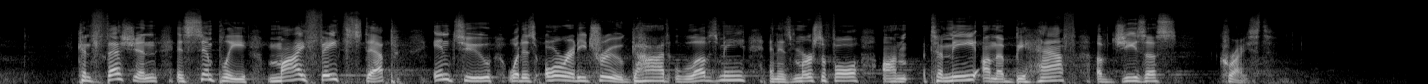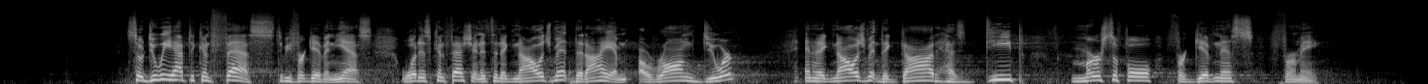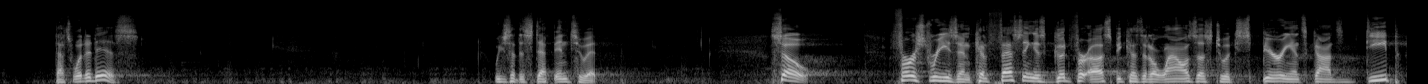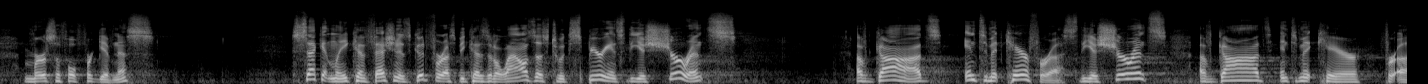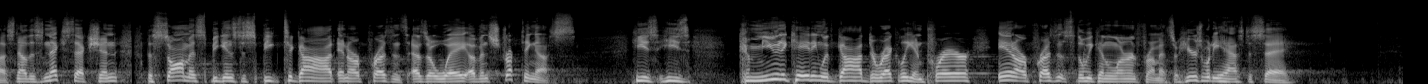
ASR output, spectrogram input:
Confession is simply my faith step into what is already true. God loves me and is merciful on, to me on the behalf of Jesus Christ. So, do we have to confess to be forgiven? Yes. What is confession? It's an acknowledgement that I am a wrongdoer and an acknowledgement that God has deep, merciful forgiveness for me. That's what it is. We just have to step into it. So, first reason confessing is good for us because it allows us to experience God's deep, merciful forgiveness. Secondly, confession is good for us because it allows us to experience the assurance of God's intimate care for us. The assurance of God's intimate care for us. Now, this next section, the psalmist begins to speak to God in our presence as a way of instructing us. He's, he's communicating with God directly in prayer in our presence so that we can learn from it. So here's what he has to say.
